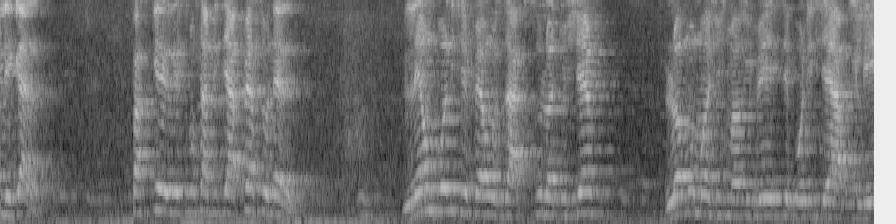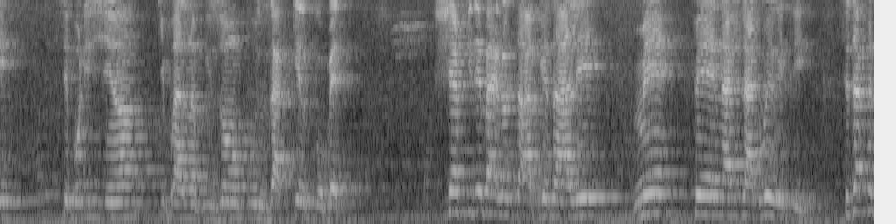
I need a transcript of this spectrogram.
illégales. Parce que responsabilité personnelle, Léon policier fait un acte sous l'ordre du chef, l'homme moment jugement arrivé, c'est policier appelé, c'est policier qui prend la prison pour acte qu'il commet. Chef qui débat l'autre ça après aller, mais PNH la doit hériter. C'est ça que nous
